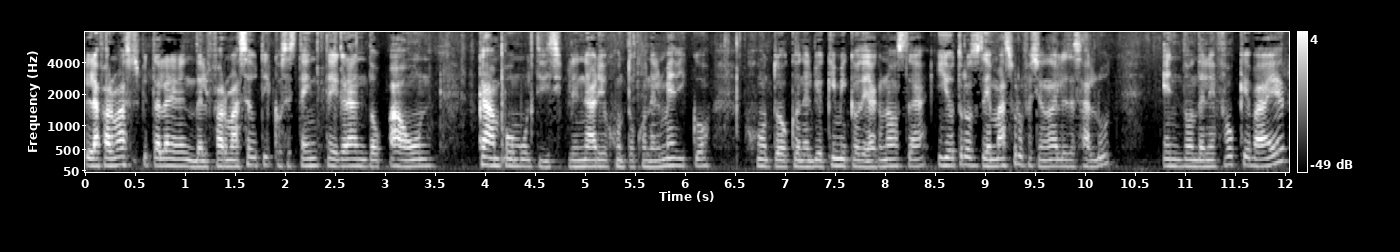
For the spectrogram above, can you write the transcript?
La farmacia hospitalaria del farmacéutico se está integrando a un campo multidisciplinario junto con el médico, junto con el bioquímico diagnóstico y otros demás profesionales de salud, en donde el enfoque va a ir,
